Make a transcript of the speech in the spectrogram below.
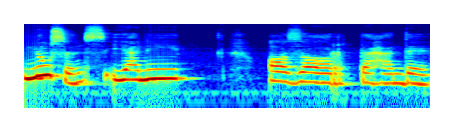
Nuisance یعنی آزار دهنده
